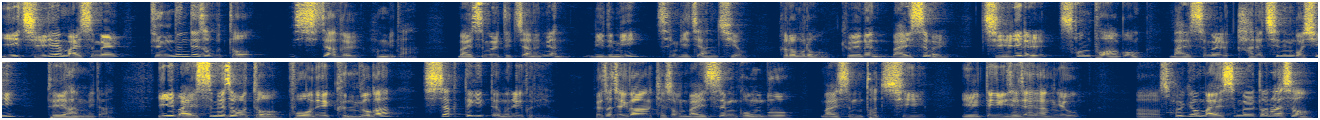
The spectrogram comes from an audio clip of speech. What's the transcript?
이 진리의 말씀을 듣는 데서부터 시작을 합니다. 말씀을 듣지 않으면 믿음이 생기지 않지요. 그러므로 교회는 말씀을 진리를 선포하고 말씀을 가르치는 곳이 되어야 합니다. 이 말씀에서부터 구원의 근거가 시작되기 때문에 그래요. 그래서 제가 계속 말씀 공부, 말씀 터치, 일대의 제자 양육, 어, 설교 말씀을 떠나서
